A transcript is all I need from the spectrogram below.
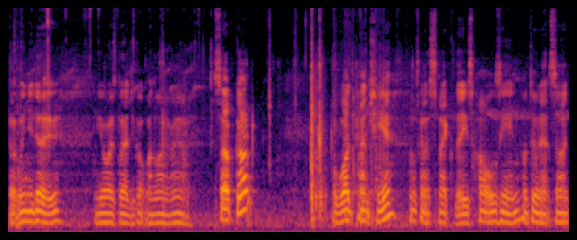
But when you do, you're always glad you've got one lying around. So I've got a wad punch here. I'm just going to smack these holes in. I'll do it outside.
